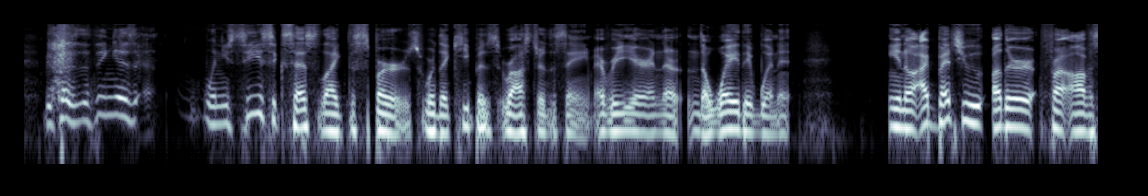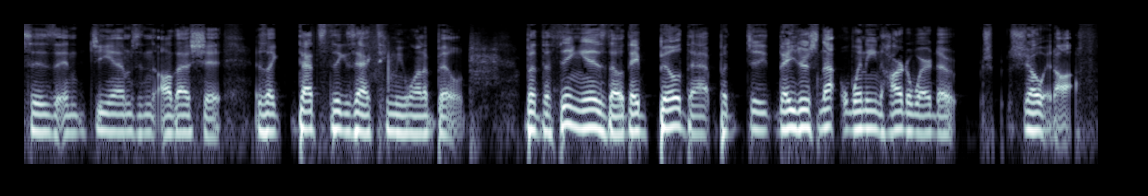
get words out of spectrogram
because the thing is, when you see success like the Spurs, where they keep his roster the same every year and, they're, and the way they win it, you know, I bet you other front offices and GMs and all that shit is like that's the exact team we want to build. But the thing is, though, they build that, but they're just not winning hardware to sh- show it off.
